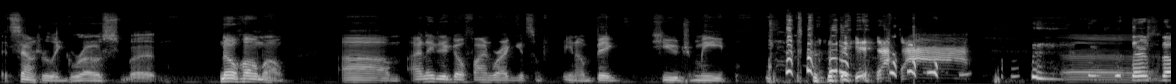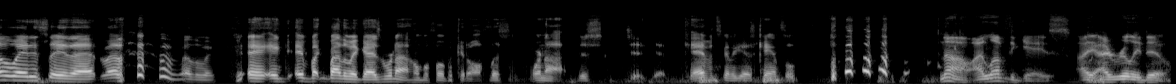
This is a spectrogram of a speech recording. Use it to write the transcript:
It sounds really gross, but no homo. Um, I need to go find where I can get some, you know, big, huge meat. Uh, There's no way to say that. by the way, and, and, and by- the way, guys, we're not homophobic at all. Listen, we're not. Just Kevin's gonna get us canceled. No, I love the gays. I, I really do.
